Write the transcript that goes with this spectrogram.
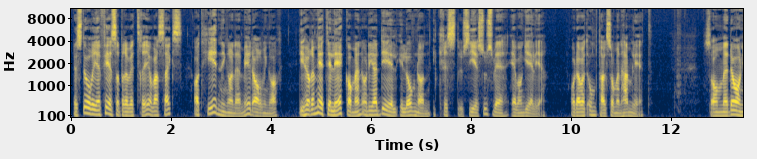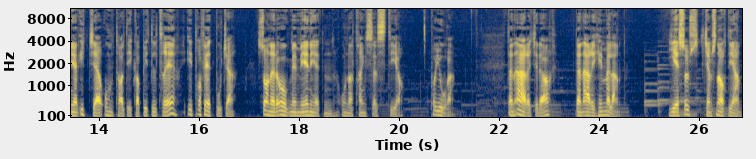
Det står i Efeserbrevet 3 og vers 6 at hedningene er medarvinger. De hører med til lekammen, og de har del i lovnaden i Kristus Jesus ved evangeliet. Og det har vært omtalt som en hemmelighet. Som Daniel ikke er omtalt i kapittel 3 i profetboka. Sånn er det òg med menigheten under trengselstida, på jorda. Den er ikke der, den er i himmelen. Jesus kjem snart igjen.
